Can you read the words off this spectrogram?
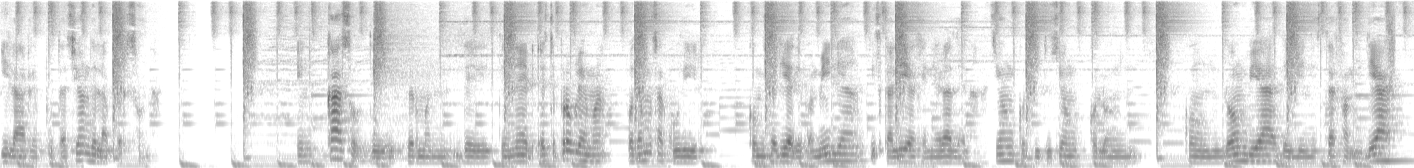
y la reputación de la persona. En caso de, de tener este problema, podemos acudir Comisaría de Familia, Fiscalía General de la Nación, Constitución Colombia de Bienestar Familiar,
